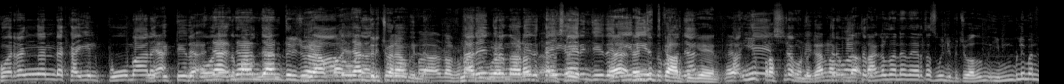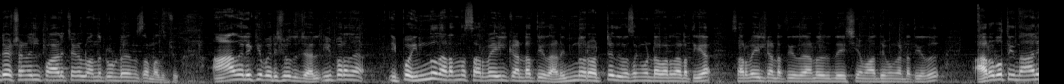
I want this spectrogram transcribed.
കൊരങ്ങന്റെ കയ്യിൽ പൂമാല കിട്ടിയത് കാർത്തികേയൻ ഈ പ്രശ്നമുണ്ട് കാരണം താങ്കൾ തന്നെ നേരത്തെ സൂചിപ്പിച്ചു. അത് ഇംപ്ലിമെന്റേഷനിൽ പാളിച്ചകൾ വന്നിട്ടുണ്ട് എന്ന് സമ്മതിച്ചു. ആ നിലയ്ക്ക് പരിശോധിച്ചാൽ ഈ പറഞ്ഞ ഇപ്പോൾ ഇന്ന് നടന്ന സർവേയിൽ കണ്ടെത്തിയതാണ്. ഇന്നൊരൊറ്റ ദിവസം കൊണ്ട് അവർ നടത്തിയ സർവേയിൽ കണ്ടെത്തിയതാണ് ഒരു ദേശീയ മാധ്യമം കണ്ടെത്തിയത്. അറുപത്തിനാല്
